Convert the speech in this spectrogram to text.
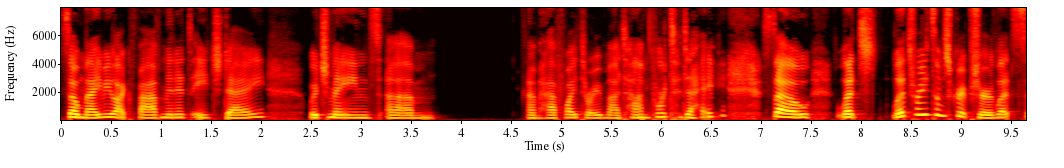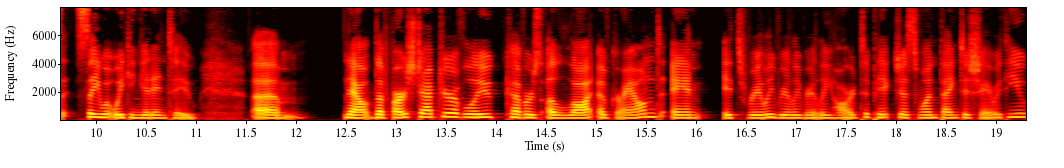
So maybe like five minutes each day, which means um, I'm halfway through my time for today. So let's let's read some scripture. Let's see what we can get into. Um, now, the first chapter of Luke covers a lot of ground, and it's really, really, really hard to pick just one thing to share with you.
